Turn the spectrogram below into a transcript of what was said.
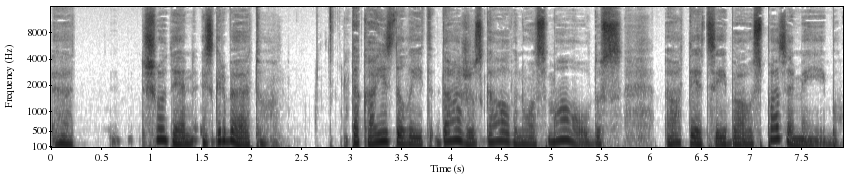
e, šodien es gribētu izdalīt dažus galvenos maldus attiecībā uz pazemību.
